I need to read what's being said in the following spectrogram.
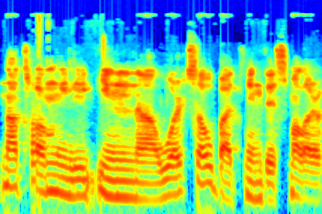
not only in uh, Warsaw but in the smaller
